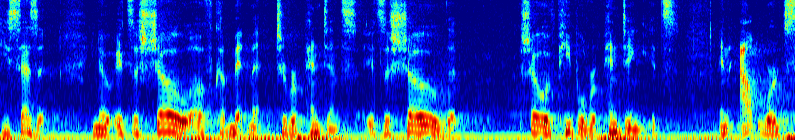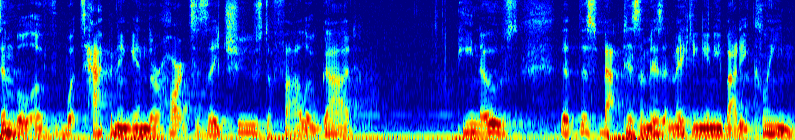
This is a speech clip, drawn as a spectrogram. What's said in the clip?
He says it. You know, it's a show of commitment to repentance. It's a show that show of people repenting. It's an outward symbol of what's happening in their hearts as they choose to follow God. He knows that this baptism isn't making anybody clean.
